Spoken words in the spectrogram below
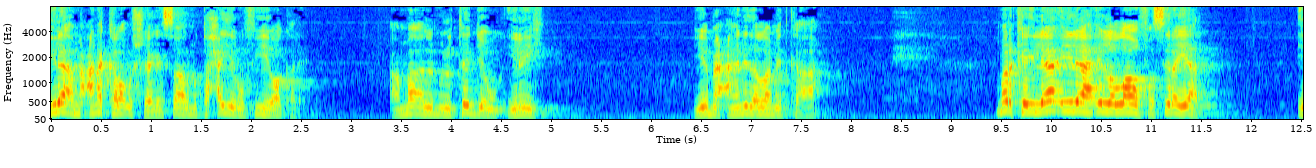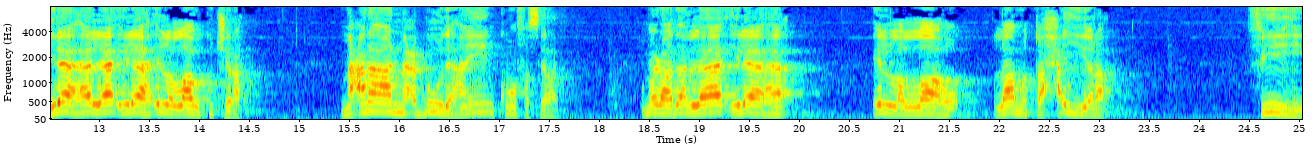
ilaah macno kale u sheegay sida almutaxayiru fiihi oo kale ama almultajau ilayh iyo macaanida lamidka ah. Markay laa ilaaha ila allahu fasirayaan ilaaha laa ilaaha ila allahu ku jira macno aan macbuud ahayn kuma fasiraan uma idhahdaan laa ilaaha ila allahu laa mutaxayira fiihi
